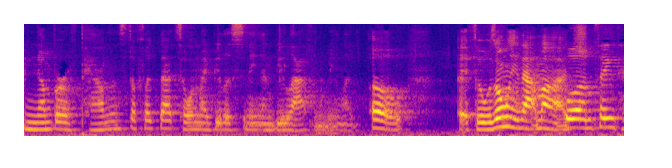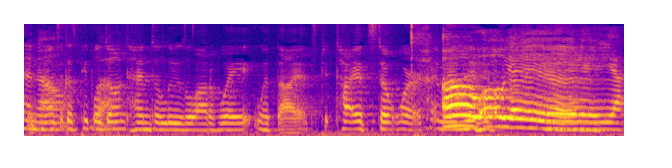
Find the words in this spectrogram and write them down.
number of pounds and stuff like that, someone might be listening and be laughing and being like, oh, if it was only that much. Well, I'm saying 10 pounds because people don't tend to lose a lot of weight with diets. Diets don't work. I mean, oh, oh, yeah, yeah, yeah, yeah, yeah. yeah, yeah.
